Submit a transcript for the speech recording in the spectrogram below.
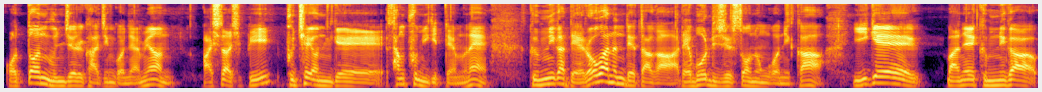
어떤 문제를 가진 거냐면 아시다시피 부채 연계 상품이기 때문에 금리가 내려가는 데다가 레버리지를 써놓은 거니까 이게 만약에 금리가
